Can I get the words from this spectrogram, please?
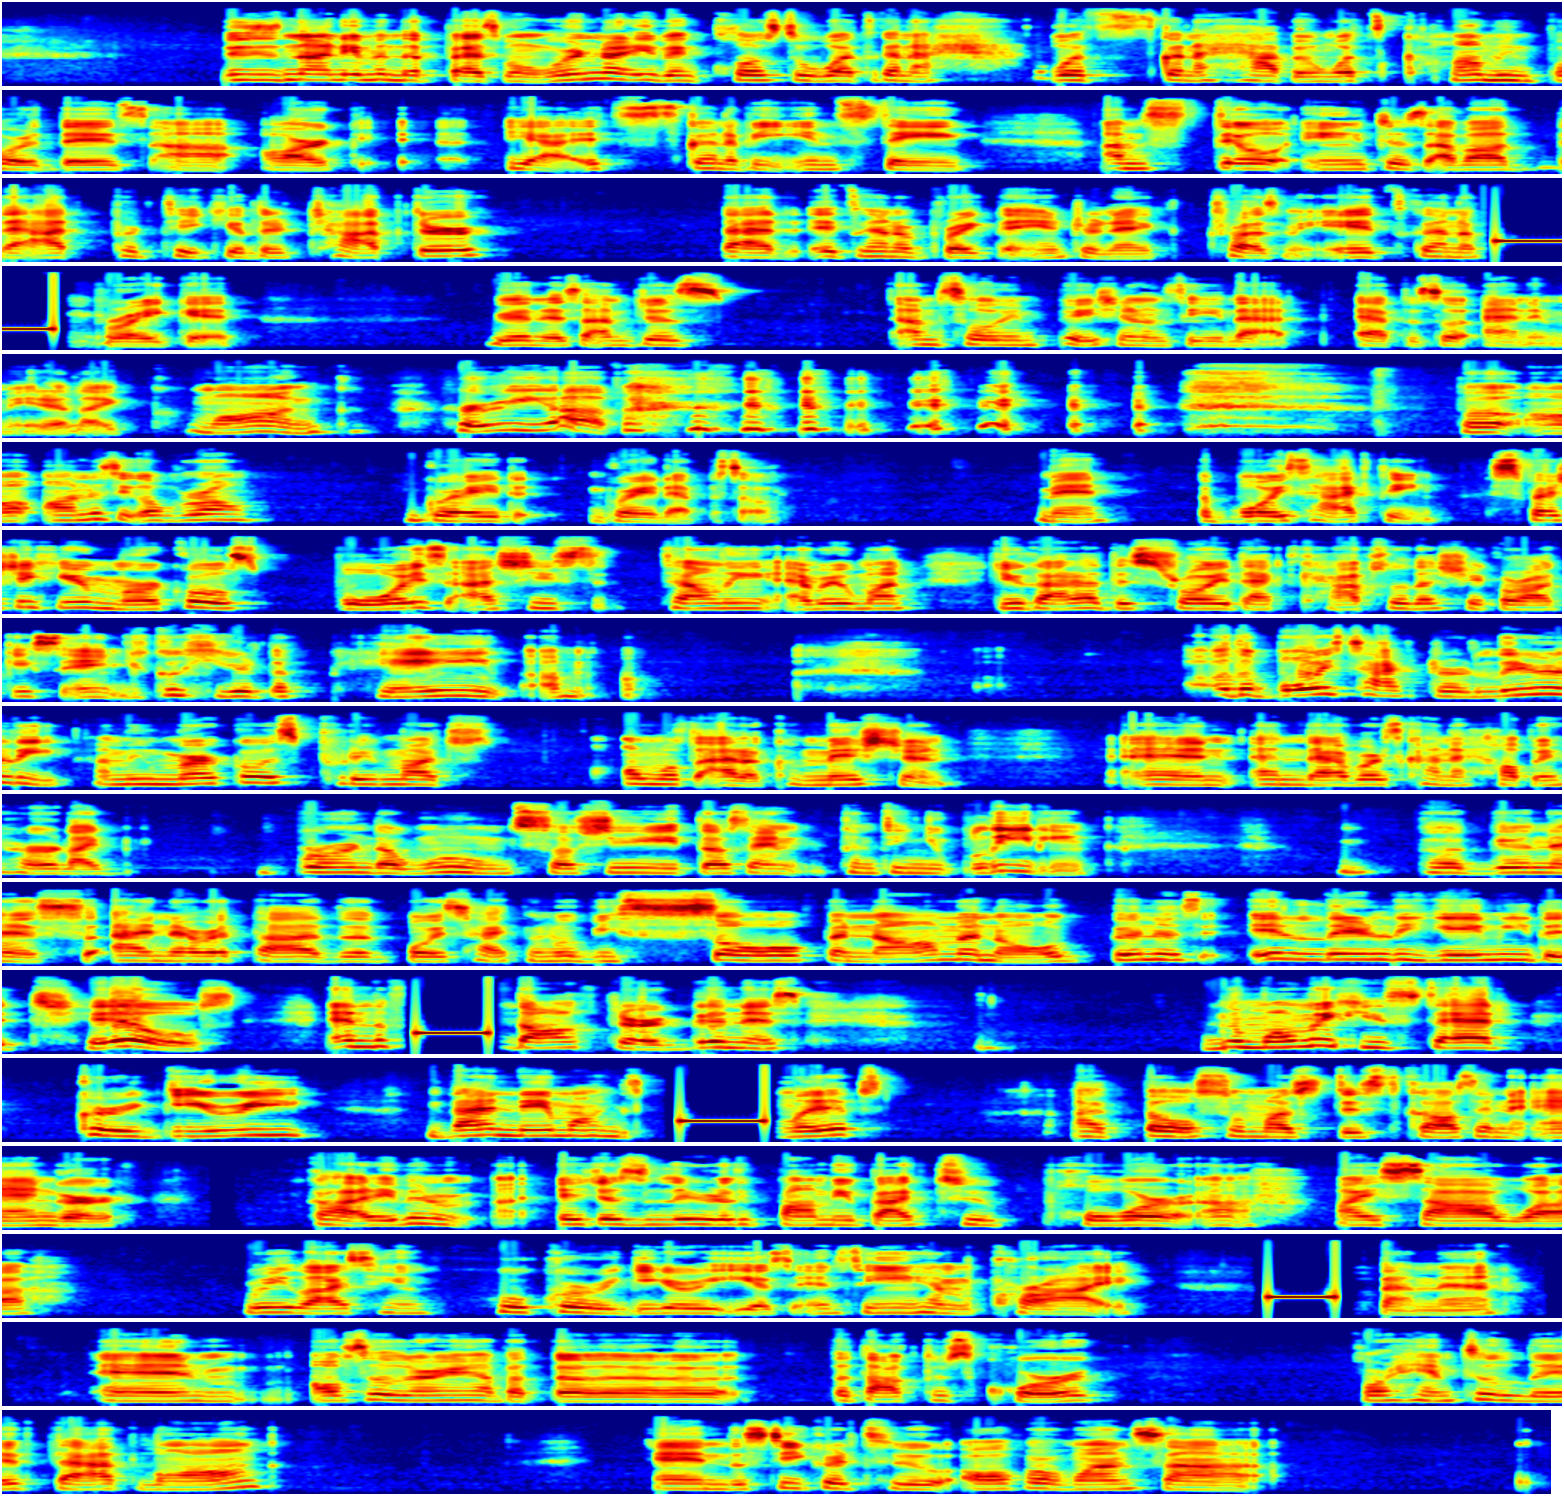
This is not even the best one. We're not even close to what's gonna what's gonna happen, what's coming for this uh, arc. Yeah, it's gonna be insane. I'm still anxious about that particular chapter. That it's gonna break the internet. Trust me, it's gonna break it. Goodness, I'm just I'm so impatient on seeing that episode animated. Like, come on, hurry up. but uh, honestly, overall, great, great episode. Man, the voice acting, especially here, Mirko's voice as she's telling everyone, "You gotta destroy that capsule that Shigaraki's in." You could hear the pain. Um, of the voice actor, literally. I mean, Merkel is pretty much almost out of commission, and and that was kind of helping her like burn the wound so she doesn't continue bleeding. But goodness, I never thought the voice acting would be so phenomenal. Goodness, it literally gave me the chills. And the doctor, goodness, the moment he said Kurogiri, that name on his lips, I felt so much disgust and anger. God, even it just literally brought me back to poor uh, Aizawa, realizing who Kurogiri is and seeing him cry. That man, and also learning about the the doctor's quirk for him to live that long, and the secret to all for one's uh,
